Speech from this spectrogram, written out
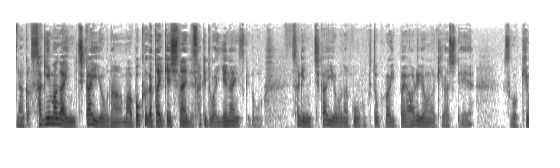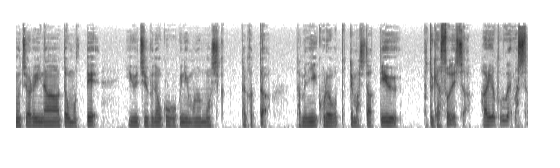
なんか詐欺まがいに近いようなまあ僕が体験してないんで詐欺とは言えないんですけど詐欺に近いような広告とかがいっぱいあるような気がしてすごく気持ち悪いなと思って YouTube の広告に物申したかったためにこれを撮ってましたっていうポッドキャストでした。ありがとうございました。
